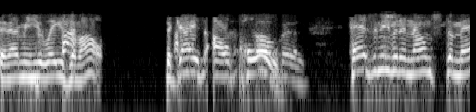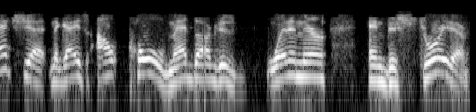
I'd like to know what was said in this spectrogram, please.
and I mean he lays him out. The guy's out Oh, cold. Hasn't even announced the match yet, and the guy's out cold. Mad Dog just went in there and destroyed him.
